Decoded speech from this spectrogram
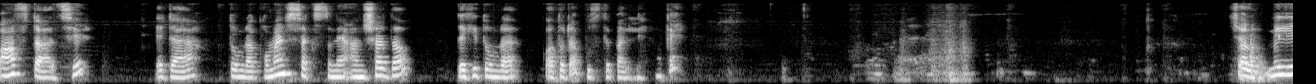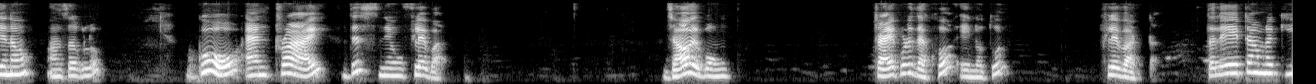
পাঁচটা আছে, এটা তোমরা কমেন্ট সেকশনে আনসার দাও, দেখি তোমরা কতটা বুঝতে পারলে ওকে চলো, মিলিয়ে নাও আনসারগুলো go and try this new flavour যাও এবং ট্রাই করে দেখো এই নতুন ফ্লেভারটা তাহলে এটা আমরা কি,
